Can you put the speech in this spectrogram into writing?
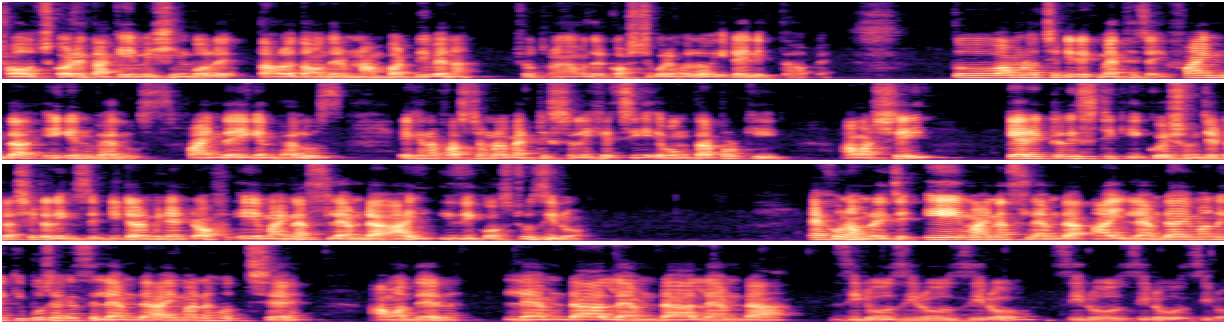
সহজ করে তাকেই মেশিন বলে, তাহলে তো আমাদের নাম্বার দিবে না। সুতরাং আমাদের কষ্ট করে হলেও এটাই লিখতে হবে। তো আমরা হচ্ছে ডিরেক্ট ম্যাথে যাই। Find the eigen values find the eigen values এখানে ফার্স্ট আমরা ম্যাট্রিক্সটা লিখেছি এবং তারপর কি? আমার সেই ক্যারেক্টারিস্টিক ইকুয়েশন যেটা, সেটা লিখেছি। Determinant of A minus lambda I is equals to zero এখন আমরা এই যে A minus lambda I lambda I মানে কি বোঝা গেছে? ল্যামডা আই মানে হচ্ছে আমাদের lambda lambda lambda zero zero zero zero zero zero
